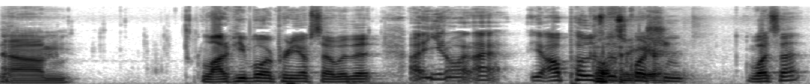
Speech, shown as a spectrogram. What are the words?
Um, a lot of people are pretty upset with it. Uh, you know what? I I'll pose Go this figure. question. What's that?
